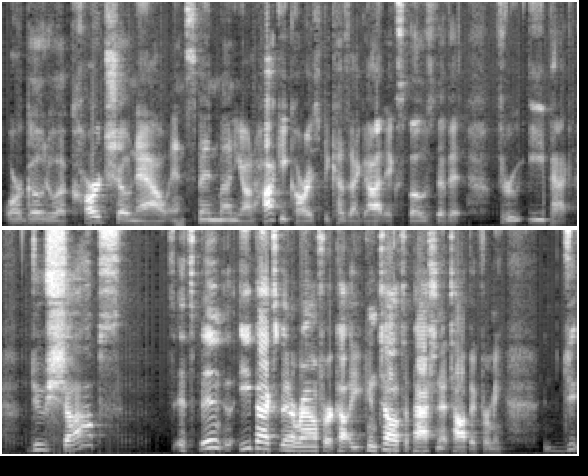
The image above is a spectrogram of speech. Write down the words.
or go to a card show now and spend money on hockey cards because I got exposed of it through ePack. Do shops? It's been ePack's been around for a couple. You can tell it's a passionate topic for me. Do,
